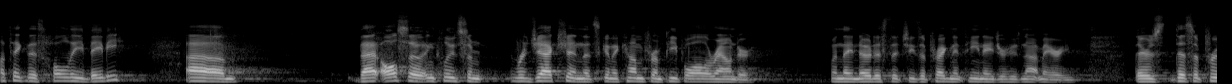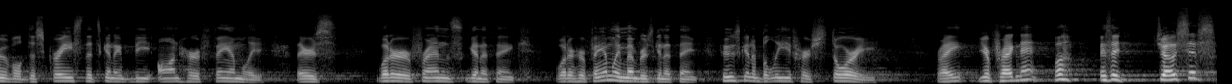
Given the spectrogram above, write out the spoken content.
I'll take this holy baby. Um, that also includes some rejection that's going to come from people all around her when they notice that she's a pregnant teenager who's not married. There's disapproval, disgrace that's going to be on her family. There's what are her friends going to think? What are her family members going to think? Who's going to believe her story? Right? You're pregnant? Well, is it Joseph's?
